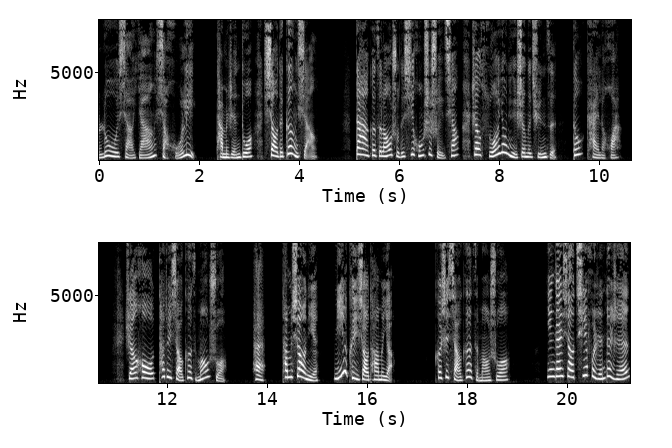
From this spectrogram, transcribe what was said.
鹿、小羊、小狐狸，他们人多，笑得更响。大个子老鼠的西红柿水枪让所有女生的裙子都开了花。然后他对小个子猫说。嗨，他们笑你，你也可以笑他们呀。可是小个子猫说：“应该笑欺负人的人。”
